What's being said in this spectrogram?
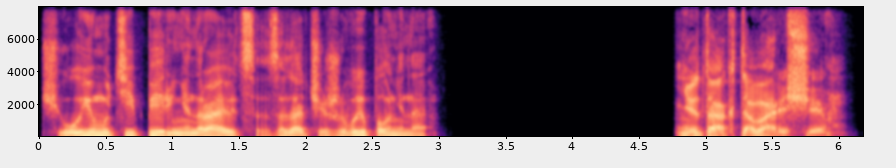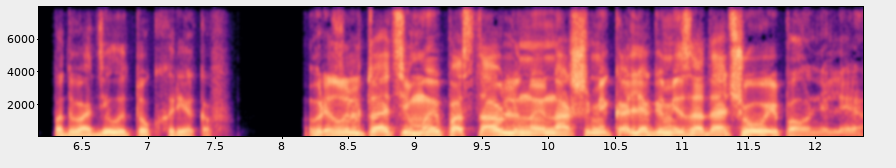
Чего ему теперь не нравится? Задача же выполнена. «Не так, товарищи», подводил итог Хреков. В результате мы поставленную нашими коллегами задачу выполнили.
